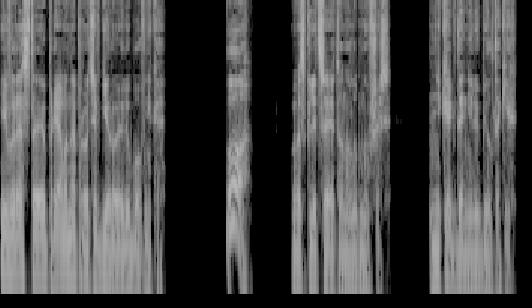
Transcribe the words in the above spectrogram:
и вырастаю прямо напротив героя-любовника. «О!» — восклицает он, улыбнувшись. Никогда не любил таких.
